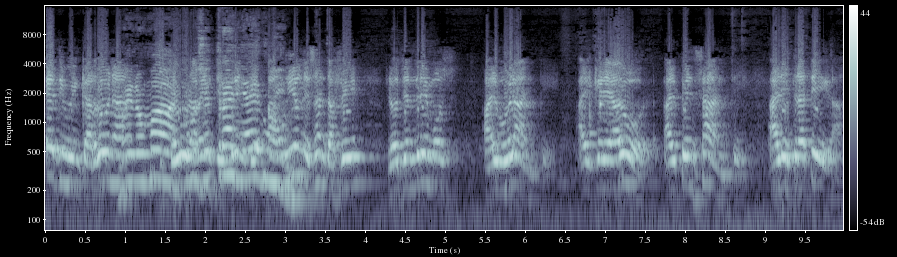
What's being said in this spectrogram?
Edwin Cardona, Menos mal, se extraña Edwin. a Unión de Santa Fe lo tendremos al volante, al creador, al pensante, al estratega,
